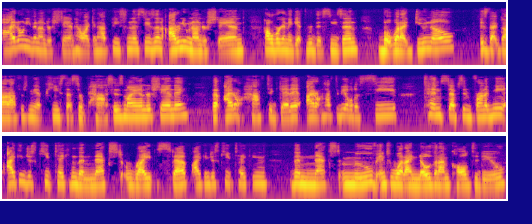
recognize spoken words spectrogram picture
I don't even understand how I can have peace in this season. I don't even understand how we're gonna get through this season. But what I do know is that God offers me a peace that surpasses my understanding. That I don't have to get it. I don't have to be able to see 10 steps in front of me. I can just keep taking the next right step. I can just keep taking the next move into what I know that I'm called to do.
